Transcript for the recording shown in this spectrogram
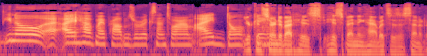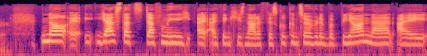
you know I, I have my problems with Rick Santorum. I don't. You're think- concerned about his his spending habits as a senator. No, uh, yes, that's definitely. I, I think he's not a fiscal conservative, but beyond that, I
